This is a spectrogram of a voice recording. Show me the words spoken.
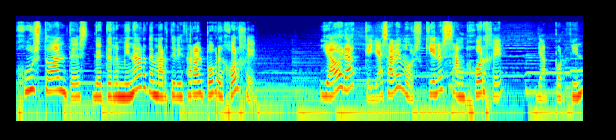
justo antes de terminar de martirizar al pobre Jorge. Y ahora que ya sabemos quién es San Jorge, ya por fin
